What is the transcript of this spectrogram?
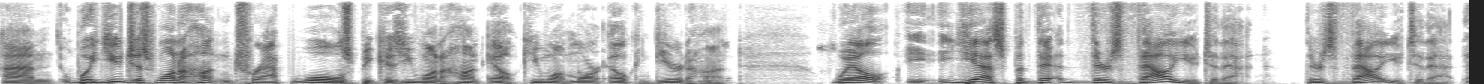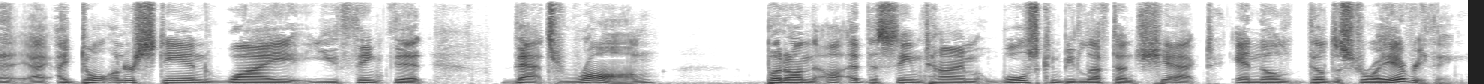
um, well, you just want to hunt and trap wolves because you want to hunt elk. You want more elk and deer to hunt. Well, yes, but th- there's value to that. There's value to that. I, I don't understand why you think that that's wrong, but on the, at the same time, wolves can be left unchecked and they'll they'll destroy everything.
